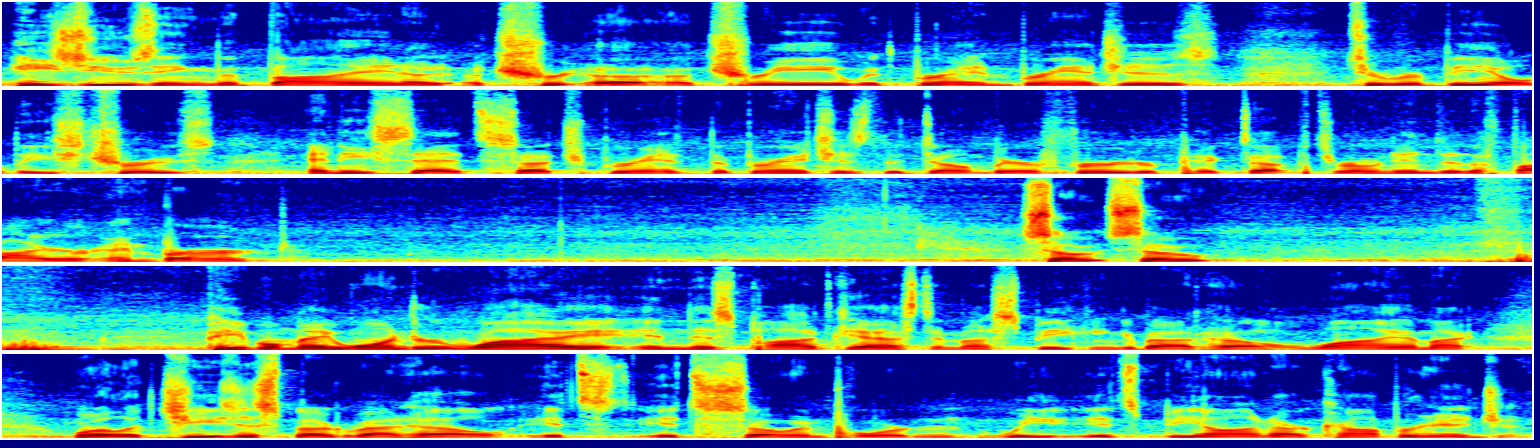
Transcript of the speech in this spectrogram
He's using the vine, a, a, tree, a, a tree with brand branches, to reveal these truths. And he said, such the branches that don't bear fruit are picked up, thrown into the fire, and burned. So, so people may wonder why in this podcast am I speaking about hell? Why am I? Well, if Jesus spoke about hell, it's it's so important. We it's beyond our comprehension.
